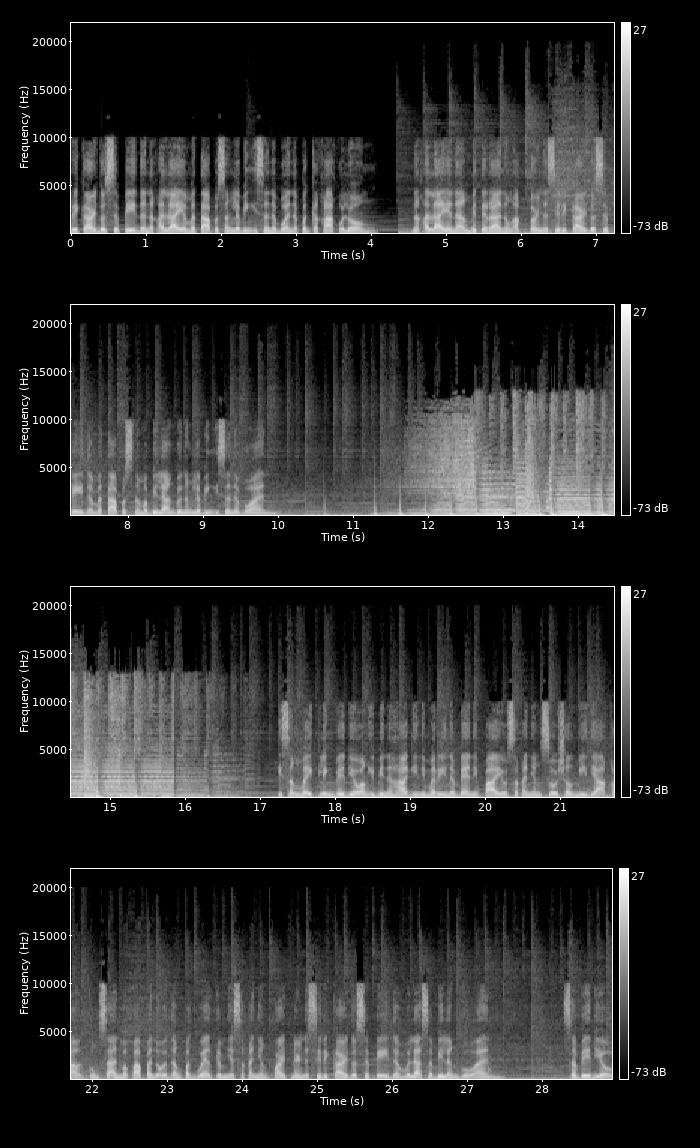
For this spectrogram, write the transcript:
Ricardo Cepeda nakalaya matapos ang labing isa na buwan na pagkakakulong. Nakalaya na ang veteranong aktor na si Ricardo Cepeda matapos na mabilanggo ng labing isa na buwan. Isang maikling video ang ibinahagi ni Marina Benipayo sa kanyang social media account kung saan mapapanood ang pag-welcome niya sa kanyang partner na si Ricardo Cepeda mula sa bilangguan. Sa video,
